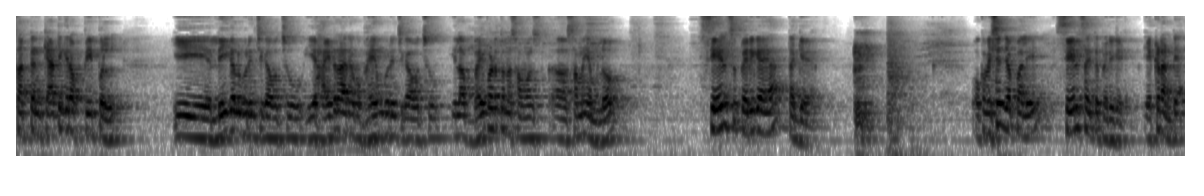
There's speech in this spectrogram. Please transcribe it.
సర్టన్ కేటగిరీ ఆఫ్ పీపుల్ ఈ లీగల్ గురించి కావచ్చు ఈ హైడ్రా అనే ఒక భయం గురించి కావచ్చు ఇలా భయపడుతున్న సమస్ సమయంలో సేల్స్ పెరిగాయా తగ్గాయా? ఒక విషయం చెప్పాలి సేల్స్ అయితే పెరిగాయి. ఎక్కడంటే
